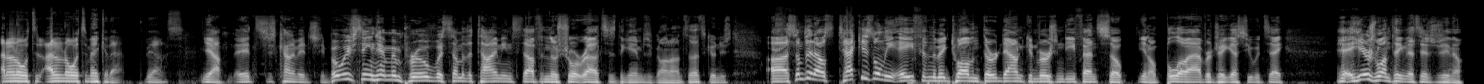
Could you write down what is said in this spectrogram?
I don't know what to I don't know what to make of that. To be honest. Yeah, it's just kind of interesting. But we've seen him improve with some of the timing stuff and those short routes as the games have gone on. So that's good news. Uh, something else Tech is only eighth in the Big 12 in third down conversion defense. So, you know, below average, I guess you would say. Here's one thing that's interesting, though.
